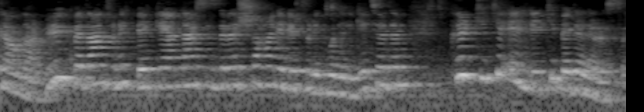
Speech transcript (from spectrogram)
selamlar. Büyük beden tunik bekleyenler sizlere şahane bir tunik modeli getirdim. 42-52 beden arası.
